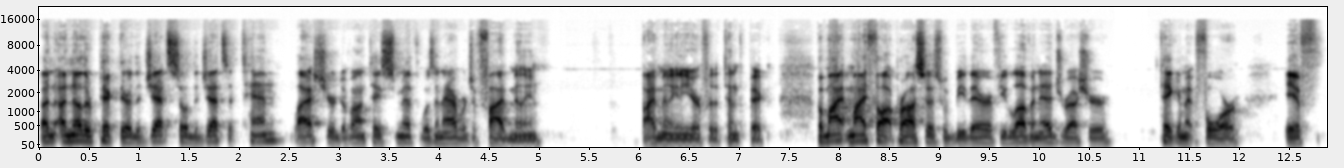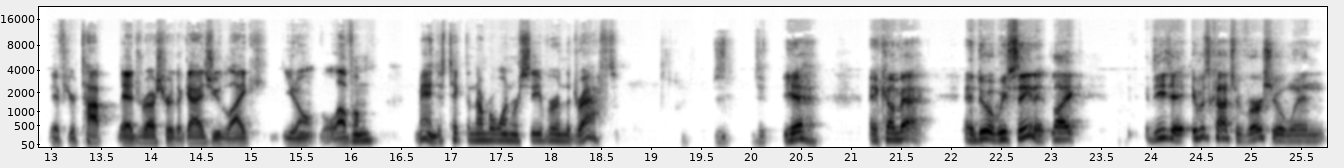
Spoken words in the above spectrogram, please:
an, Another pick there, the Jets. So the Jets at ten last year, DeVonta Smith was an average of five million, five million a year for the tenth pick. But my my thought process would be there. If you love an edge rusher, take him at four. If if your top edge rusher, the guys you like, you don't love them, man, just take the number one receiver in the draft. Yeah, and come back and do it. We've seen it. Like DJ, it was controversial when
